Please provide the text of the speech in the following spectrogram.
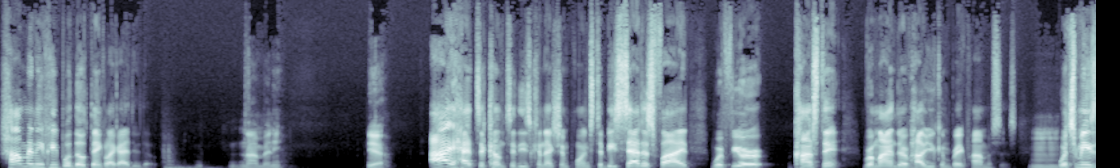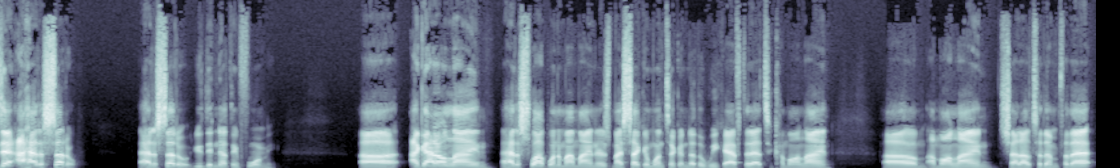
How many people though think like I do though? not many. Yeah. I had to come to these connection points to be satisfied with your constant reminder of how you can break promises. Mhm. which means that I had to settle. I had to settle. You did nothing for me. Uh, I got online. I had to swap one of my miners. My second one took another week after that to come online. Um, I'm online. Shout out to them for that.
